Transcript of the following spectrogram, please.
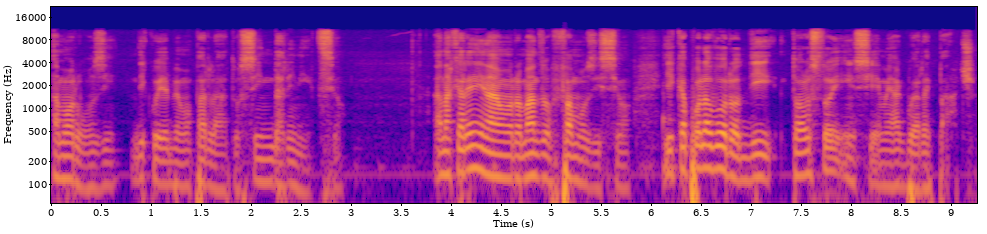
amorosi di cui abbiamo parlato sin dall'inizio. Anna Karenina è un romanzo famosissimo, il capolavoro di Tolstoi insieme a Guerra e Pace.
